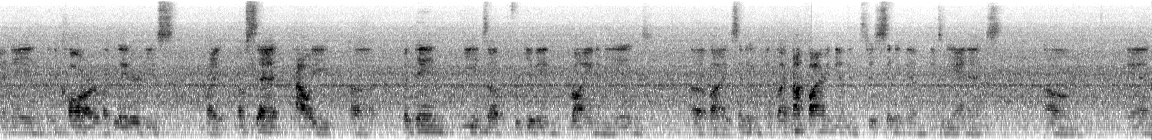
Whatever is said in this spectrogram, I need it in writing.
and then in the car, like later, he's like upset, pouty, uh, but then he ends up forgiving Ryan in the end uh, by sending, like, not firing him and just sending him into the annex. Um, and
